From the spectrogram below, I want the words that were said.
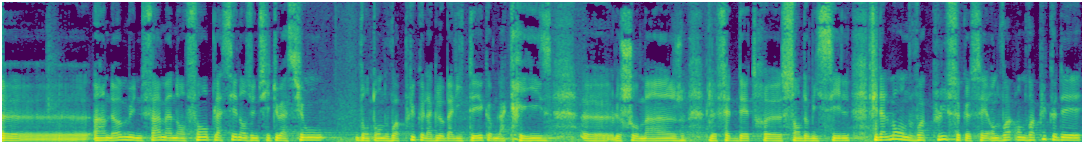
un homme, une femme, un enfant placé dans une situation dont on ne voit plus que la globalité, comme la crise, euh, le chômage, le fait d'être euh, sans domicile. Finalement, on ne voit plus ce que c'est. On ne voit, on ne voit plus que des,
